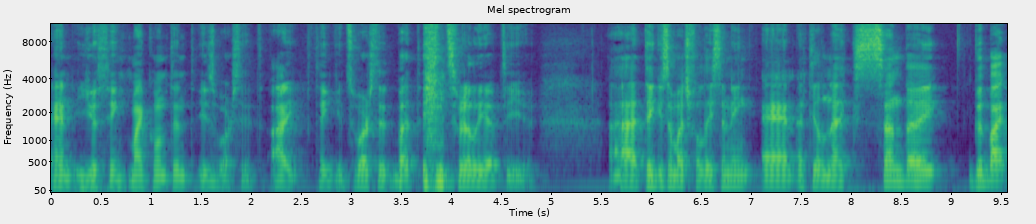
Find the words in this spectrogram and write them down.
And you think my content is worth it. I think it's worth it but it's really up to you uh, thank you so much for listening and until next sunday goodbye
